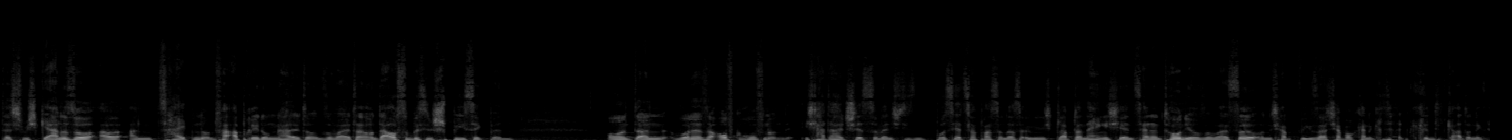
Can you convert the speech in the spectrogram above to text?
dass ich mich gerne so äh, an Zeiten und Verabredungen halte und so weiter und da auch so ein bisschen spießig bin. Und dann wurde er so aufgerufen und ich hatte halt Schiss, so wenn ich diesen Bus jetzt verpasse und das irgendwie nicht klappt, dann hänge ich hier in San Antonio, so weißt du. Und ich habe, wie gesagt, ich habe auch keine Kredit Kreditkarte und nichts.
